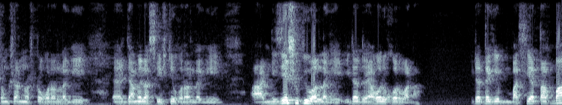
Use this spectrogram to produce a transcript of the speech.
সংসার নষ্ট করার লাগি এ, ঝামেলা সৃষ্টি করার লাগি আর নিজে সুখিবার লাগে এটা দয়া করে করবা না। এটা থেকে বাঁচিয়া থাকবা।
